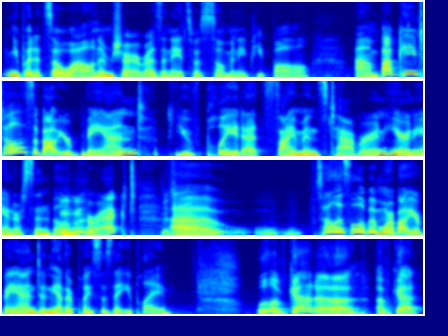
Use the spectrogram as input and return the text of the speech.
You put it so well, and I'm sure it resonates with so many people. Um, Bob, can you tell us about your band? You've played at Simon's Tavern here in Andersonville, Mhm. correct? That's right. Uh, w- tell us a little bit more about your band and the other places that you play. Well, I've got uh, I've got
